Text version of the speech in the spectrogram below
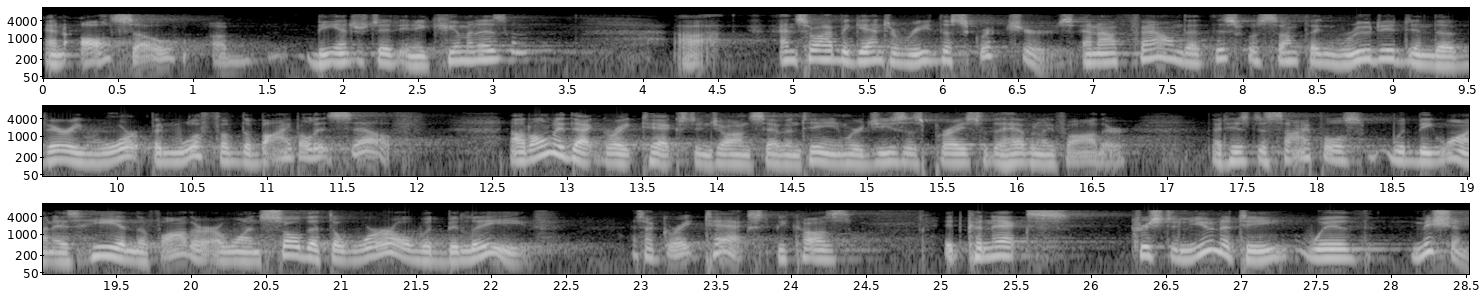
and also uh, be interested in ecumenism? Uh, and so I began to read the scriptures, and I found that this was something rooted in the very warp and woof of the Bible itself. Not only that great text in John 17, where Jesus prays to the Heavenly Father that his disciples would be one, as he and the Father are one, so that the world would believe. That's a great text because it connects Christian unity with mission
